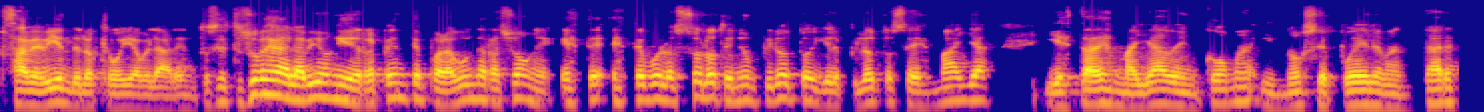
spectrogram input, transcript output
sabe bien de lo que voy a hablar. Entonces te subes al avión y de repente, por alguna razón, este, este vuelo solo tenía un piloto y el piloto se desmaya y está desmayado en coma y no se puede levantar.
